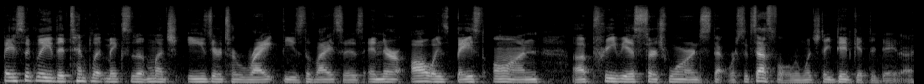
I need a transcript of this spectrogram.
Basically, the template makes it much easier to write these devices, and they're always based on uh, previous search warrants that were successful, in which they did get the data.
